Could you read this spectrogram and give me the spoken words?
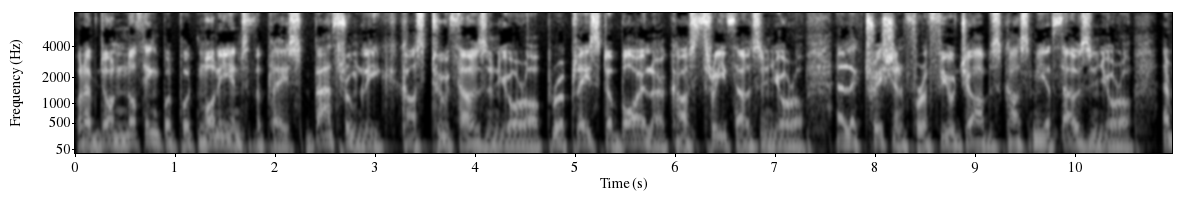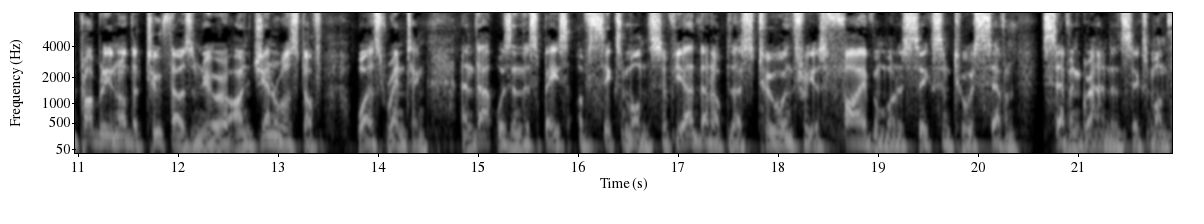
but I've done nothing but put money into the place. Bathroom leak cost 2,000 euro. Replaced a boiler, cost 3,000 euro. Electrician for a few jobs cost me 1,000 euro. And probably another 2,000 euro on general stuff whilst renting. And that was in the space of six months. So If you add that up, that's two and three is five and one is six and two is seven. Seven grand in six month,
